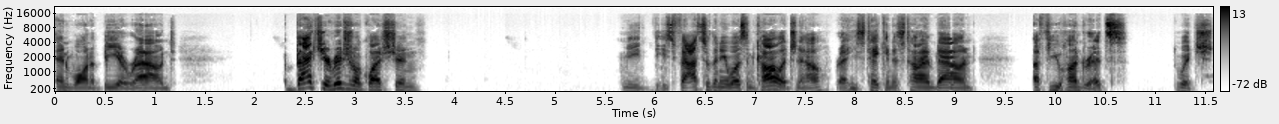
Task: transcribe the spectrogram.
and want to be around. Back to your original question. He, he's faster than he was in college now, right? He's taking his time down a few hundredths, which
